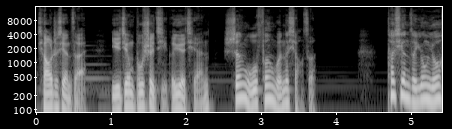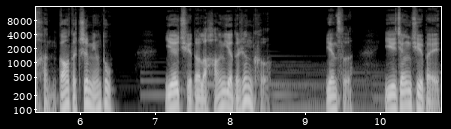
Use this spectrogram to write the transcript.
乔治现在已经不是几个月前身无分文的小子，他现在拥有很高的知名度，也取得了行业的认可，因此已经具备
